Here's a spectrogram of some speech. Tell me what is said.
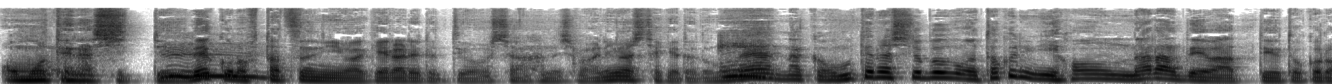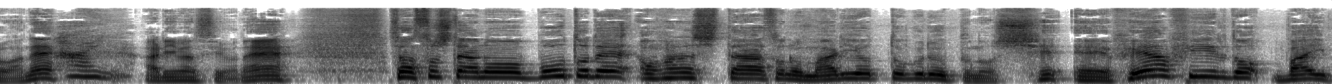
おもてなしっていうね、うん。この二つに分けられるっていうおっしゃる話もありましたけれどもね、ええ。なんかおもてなしの部分は特に日本ならではっていうところはね、はい。ありますよね。さあ、そしてあの、冒頭でお話ししたそのマリオットグループのシェ、えーフェアフィールド・バイ・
